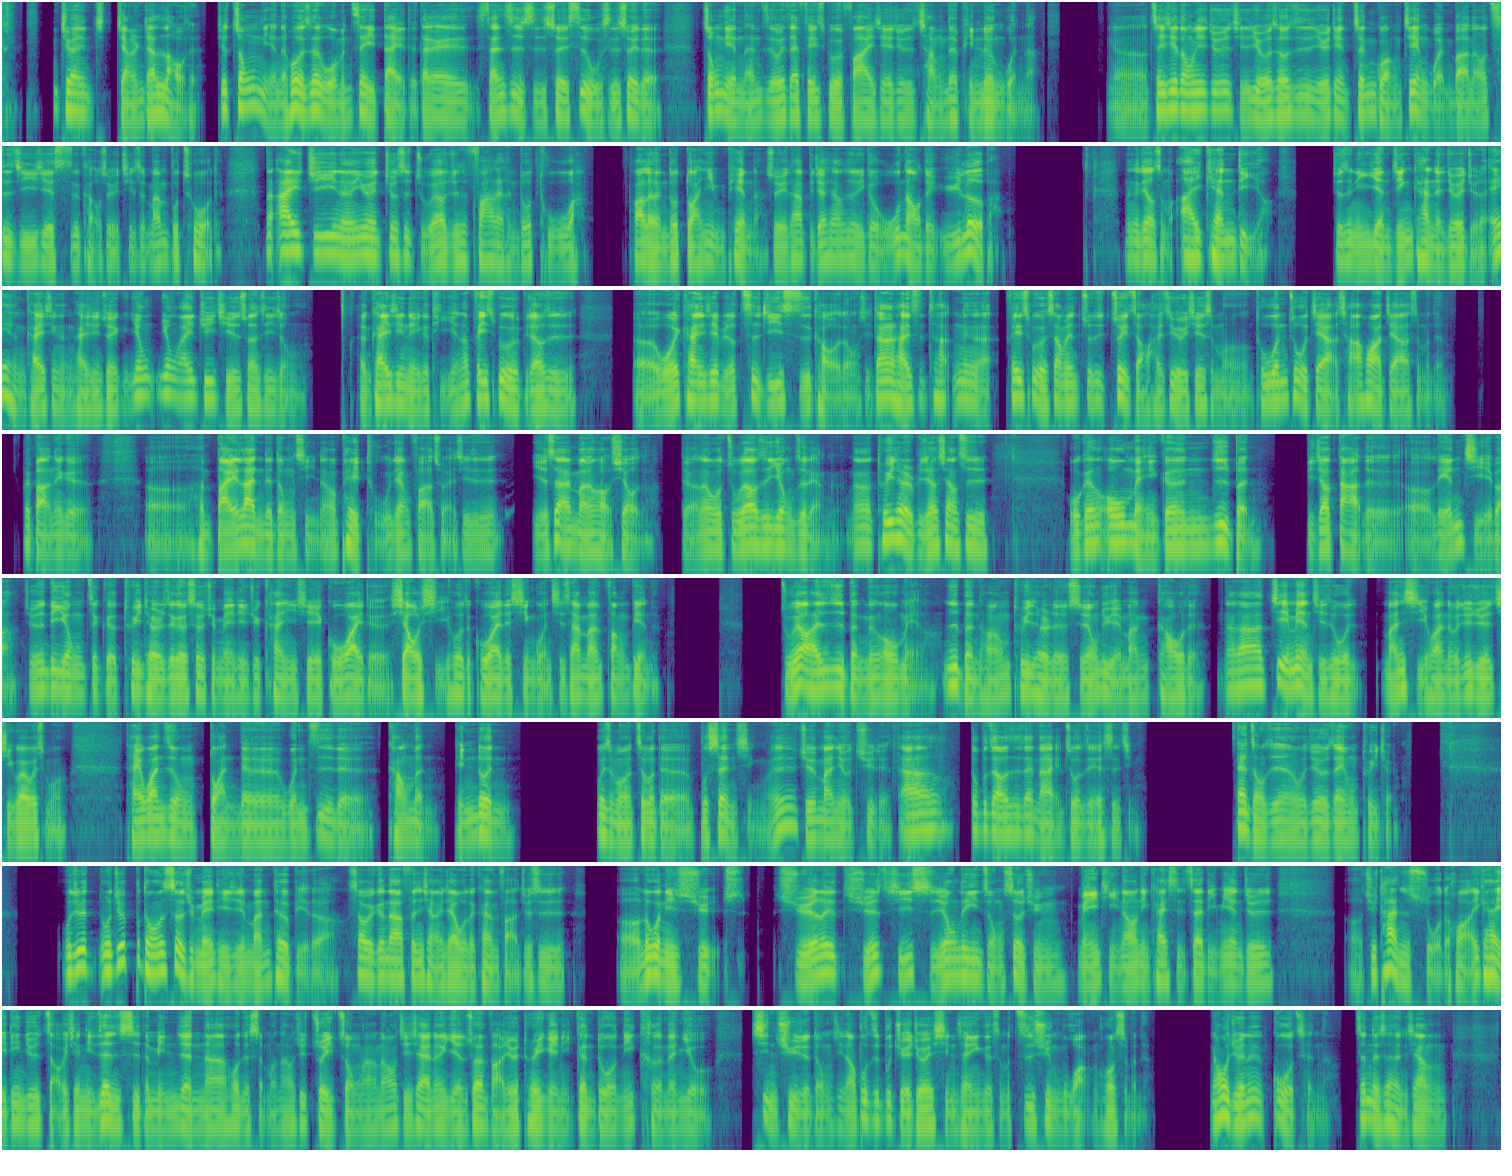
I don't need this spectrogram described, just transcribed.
就然讲人家老的，就中年的，或者是我们这一代的，大概三四十岁、四五十岁的中年男子，会在 Facebook 发一些就是长的评论文呐。呃，这些东西就是其实有的时候是有一点增广见闻吧，然后刺激一些思考，所以其实蛮不错的。那 I G 呢，因为就是主要就是发了很多图啊，发了很多短影片呐，所以它比较像是一个无脑的娱乐吧。那个叫什么 I Candy 啊，就是你眼睛看了就会觉得哎很开心很开心，所以用用 I G 其实算是一种很开心的一个体验。那 Facebook 比较是。呃，我会看一些比较刺激思考的东西，当然还是他那个 Facebook 上面最最早还是有一些什么图文作家、插画家什么的，会把那个呃很白烂的东西，然后配图这样发出来，其实也是还蛮好笑的，对啊。那我主要是用这两个，那 Twitter 比较像是我跟欧美跟日本。比较大的呃连接吧，就是利用这个 Twitter 这个社群媒体去看一些国外的消息或者国外的新闻，其实还蛮方便的。主要还是日本跟欧美了，日本好像 Twitter 的使用率也蛮高的。那它界面其实我蛮喜欢的，我就觉得奇怪，为什么台湾这种短的文字的 comment 评论为什么这么的不盛行？我就觉得蛮有趣的，大家都不知道是在哪里做这些事情。但总之呢，我就在用 Twitter。我觉得，我觉得不同的社群媒体其实蛮特别的啦。稍微跟大家分享一下我的看法，就是，呃，如果你学学了学习使用另一种社群媒体，然后你开始在里面就是呃去探索的话，一开始一定就是找一些你认识的名人呐，或者什么，然后去追踪啊，然后接下来那个演算法就会推给你更多你可能有兴趣的东西，然后不知不觉就会形成一个什么资讯网或什么的。然后我觉得那个过程呢，真的是很像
